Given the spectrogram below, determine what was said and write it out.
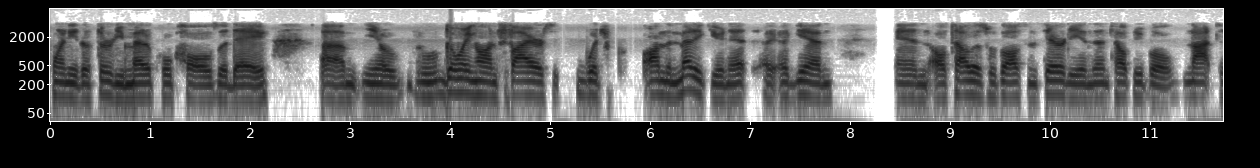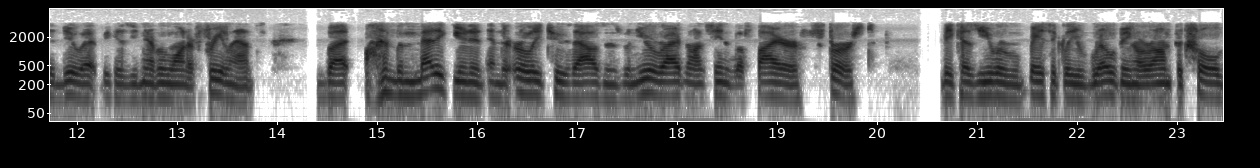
20 to 30 medical calls a day, um, you know, going on fires, which on the medic unit, again, and I'll tell this with all sincerity and then tell people not to do it because you never want to freelance. But on the medic unit in the early 2000s, when you arrived on scene of a fire first, because you were basically roving or on patrol,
